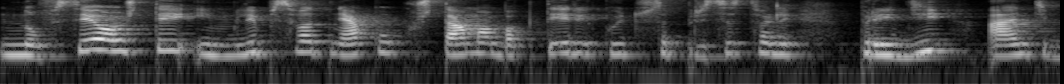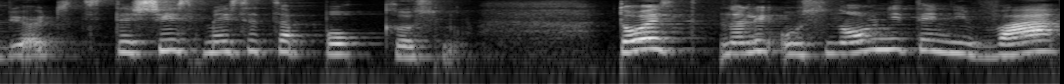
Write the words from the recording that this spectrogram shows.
но все още им липсват няколко щама бактерии, които са присъствали преди антибиотиците 6 месеца по-късно. Тоест, нали, основните нива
